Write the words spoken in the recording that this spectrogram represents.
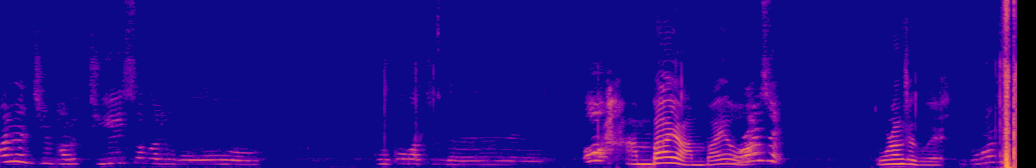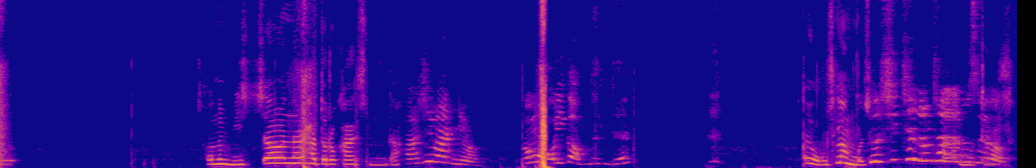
화면 지금 바로 뒤에 있어가지고 볼 것 같은데. 안 봐요, 안 봐요. 노란색 노란색 왜? 노란색 뭐- 저는 미션을 하도록 하겠습니다. 잠시만요. 너무 어이가 없는데? 아니, 어떻게 한 거지? 저 시체 좀 찾아주세요.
